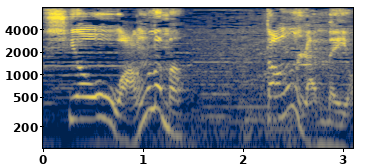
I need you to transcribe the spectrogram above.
消亡了吗？当然没有。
